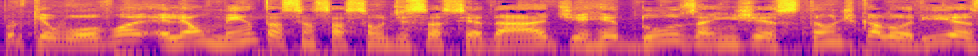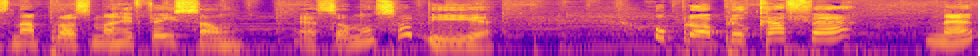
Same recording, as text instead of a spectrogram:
porque o ovo ele aumenta a sensação de saciedade e reduz a ingestão de calorias na próxima refeição. Essa eu não sabia. O próprio café, né?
